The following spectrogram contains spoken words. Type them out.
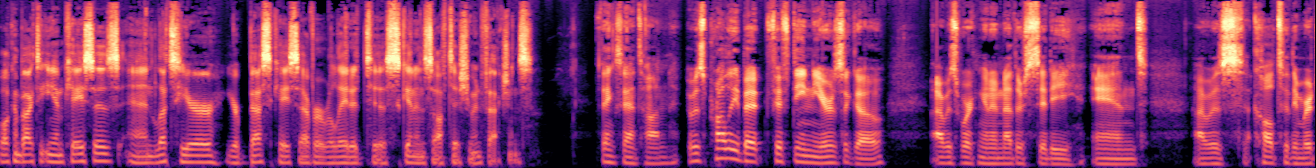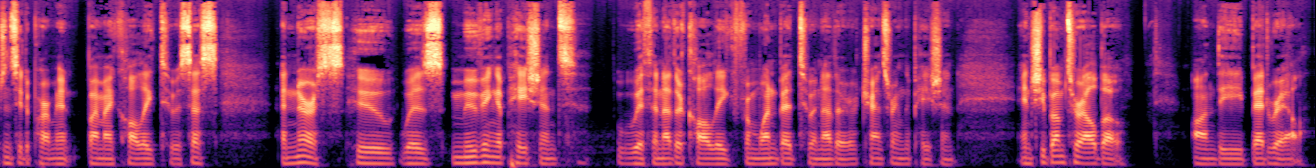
welcome back to EM Cases, and let's hear your best case ever related to skin and soft tissue infections. Thanks, Anton. It was probably about 15 years ago. I was working in another city and I was called to the emergency department by my colleague to assess a nurse who was moving a patient with another colleague from one bed to another, transferring the patient. And she bumped her elbow on the bed rail.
